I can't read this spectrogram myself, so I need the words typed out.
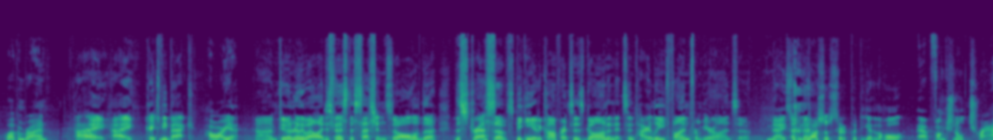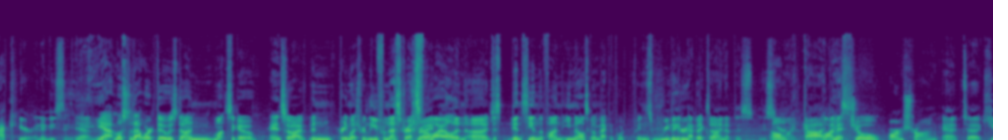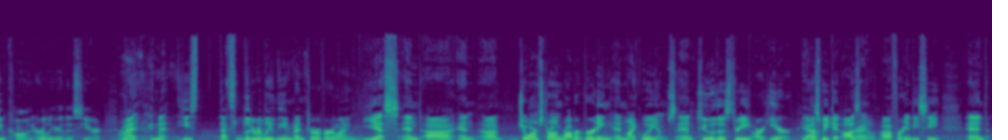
Welcome, Bryan. Hi, hi. Great to be back. How are you? I'm doing really well. I just finished the session, so all of the the stress of speaking at a conference is gone, and it's entirely fun from here on. So Nice. Well, you also sort of put together the whole uh, functional track here at NDC. Yeah. yeah, most of that work though was done months ago, and so I've been pretty much relieved from that stress for a Right. while, and uh, just been seeing the fun emails going back and forth between It's really the group. an epic but, uh, lineup this, this oh year. my God, Uh, well, I yes. met Joe Armstrong at uh, QCon earlier this year. Right. Matt, and Matt, he's that's literally the inventor of Erlang. Yes, and uh, and uh, Joe Armstrong, Robert Virding, and Mike Williams, and two of those three are here Yeah. this week at Oslo uh, for NDC. And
